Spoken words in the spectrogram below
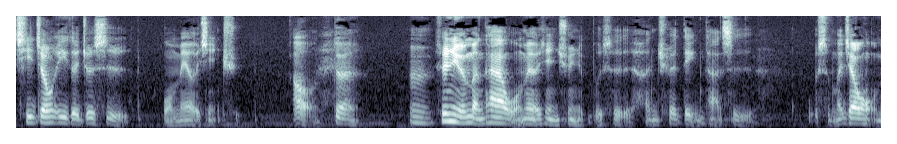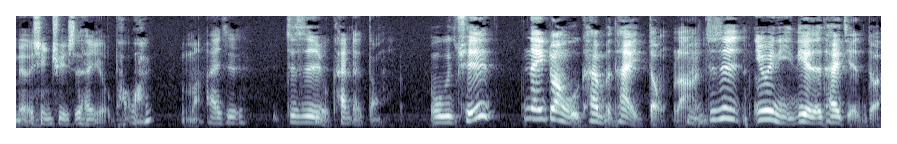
其中一个就是我没有兴趣。哦，对，嗯，所以你原本看到我没有兴趣，你不是很确定他是。什么叫我没有兴趣？是很有跑吗？还是就是有看得懂？我其实那一段我看不太懂啦，就是因为你列的太简短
